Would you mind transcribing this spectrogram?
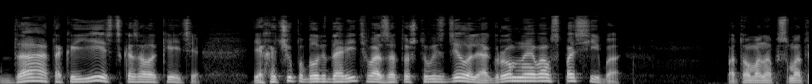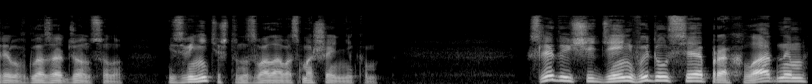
«Да, так и есть», — сказала Кейти. «Я хочу поблагодарить вас за то, что вы сделали. Огромное вам спасибо». Потом она посмотрела в глаза Джонсону. «Извините, что назвала вас мошенником». Следующий день выдался прохладным,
